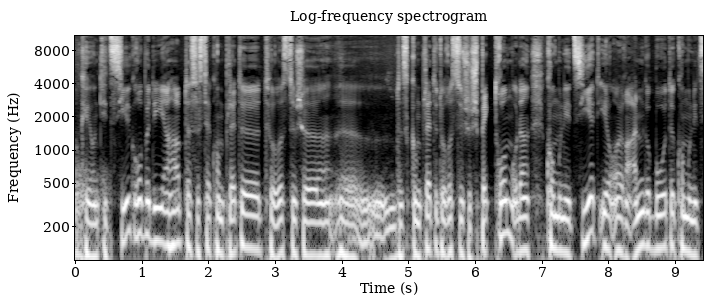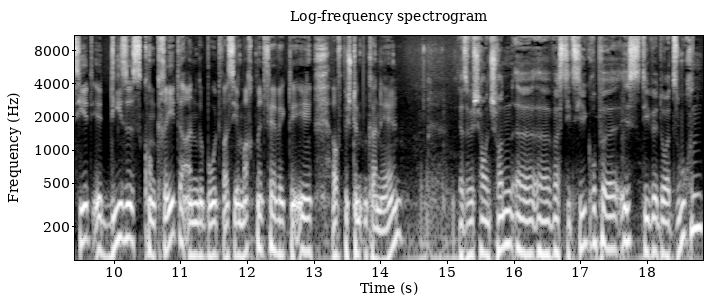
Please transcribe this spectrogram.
Okay, und die Zielgruppe, die ihr habt, das ist der komplette touristische, äh, das komplette touristische Spektrum oder kommuniziert ihr eure Angebote, kommuniziert ihr dieses konkrete Angebot, was ihr macht mit fairweg.de auf bestimmten Kanälen? Also wir schauen schon, äh, äh, was die Zielgruppe ist, die wir dort suchen.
